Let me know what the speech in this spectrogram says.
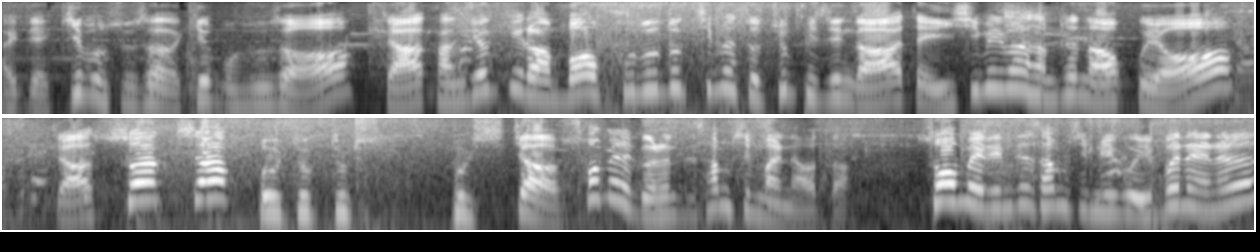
아, 이제 기본 순서다 기본 순서. 자 간격기로 한번 후두둑 치면서 주피 증가. 자 21만 3천 나왔고요. 자 싹싹. 북둑둑 북자 소멸 거는데 30만이 나왔다. 소멸인데 30이고 이번에는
